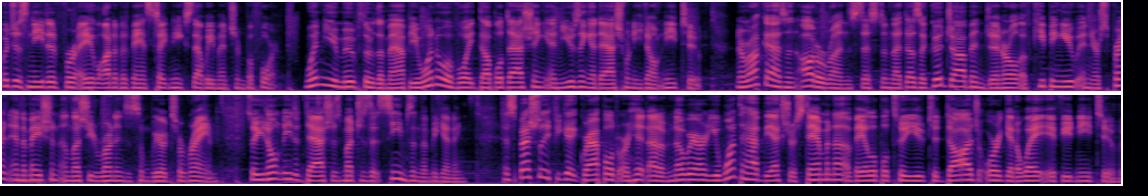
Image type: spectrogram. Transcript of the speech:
which is needed for a lot of advanced techniques that we mentioned before. When you move through the map, you want to avoid double dashing and using a dash when you don't need to. Naraka has an auto run system that does a good job in general of keeping you in your sprint animation unless you run into some weird terrain, so you don't need to dash as much as it seems in the beginning. Especially if you get grappled or hit out of nowhere, you want to have the extra stamina available to you to dodge or get away if you need to.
